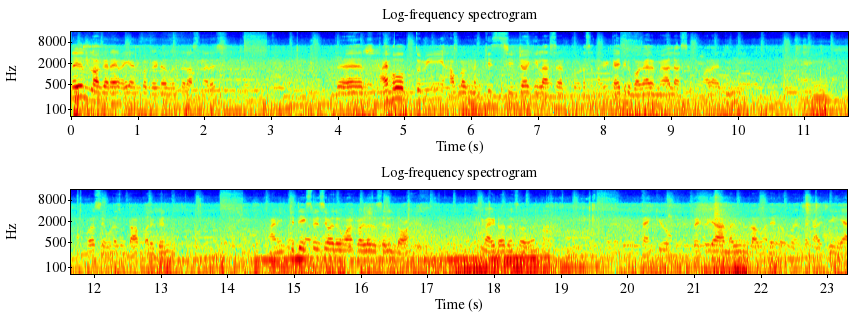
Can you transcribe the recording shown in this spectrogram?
नवीन ब्लॉगर आहे भाई अनकम्फर्टेबल तर असणारच. तर आय होप तुम्ही हा ब्लॉग नक्कीच एन्जॉय केला असाल. थोडंसं नवीन काहीतरी बघायला मिळालं असेल तुम्हाला यातून. आणि बस एवढंच होता हा बर्गन आणि किती एक्सपेन्सिव्ह आहे तुम्हाला कळलंच असेल डॉन मॅकडॉनल्ड्सवरून थँक्यू भेटूया नवीन ब्लॉगमध्ये तोपर्यंत. काळजी घ्या.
